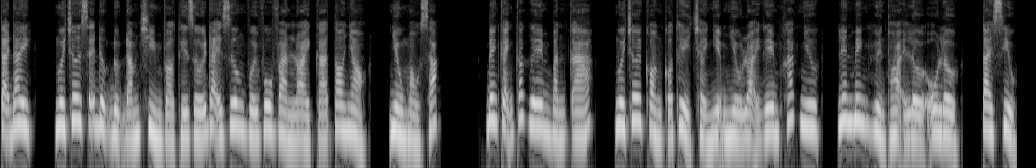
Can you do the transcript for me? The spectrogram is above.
Tại đây, người chơi sẽ được được đắm chìm vào thế giới đại dương với vô vàn loài cá to nhỏ, nhiều màu sắc. Bên cạnh các game bắn cá, người chơi còn có thể trải nghiệm nhiều loại game khác như Liên minh huyền thoại LOL, tài xỉu,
